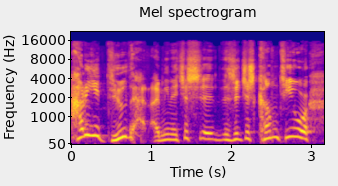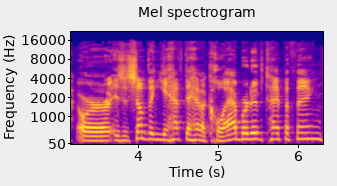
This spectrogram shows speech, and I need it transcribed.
How do you do that? I mean, it just does it just come to you, or or is it something you have to have a collaborative type of thing?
